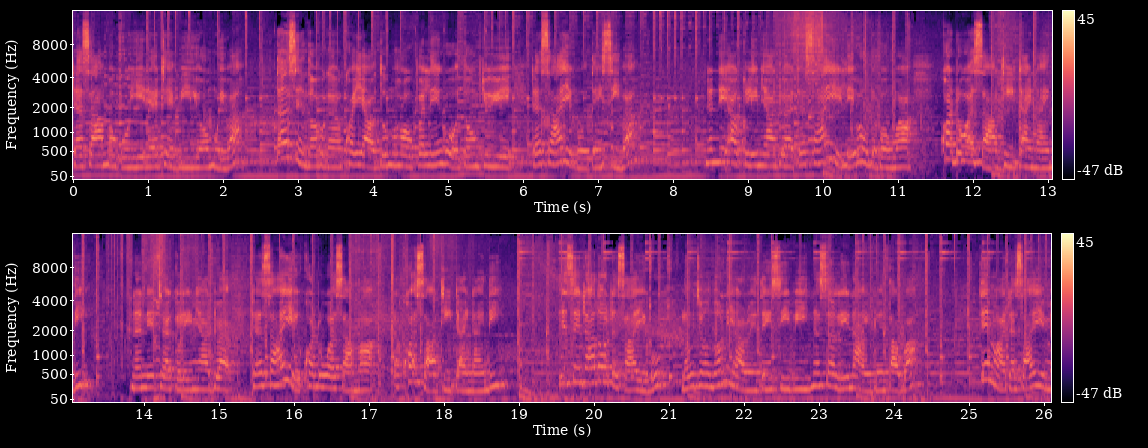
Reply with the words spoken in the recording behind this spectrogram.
ဓာတ်စားမုတ်ကိုရေထဲထည့်ပြီးရောမွေပါတန့်စင်သောပကံခွက်ရောက်သို့မဟုတ်ပလင်းကိုအသုံးပြု၍ဓာတ်စားရည်ကိုသိမ်းစီပါနှစ်နှစ်အောက်ကလေးများအတွက်ဓာတ်စားရည်လေးပုံတစ်ပုံမှာခွက်တဝက်စာအထိတိုင်နိုင်သည် နှစ်နှစ်ထက်ကလေးများအတွက်ဓာတ်စားရည်ခွက်တဝက်စာမှတစ်ခွက်စာအထိတိုင်နိုင်သည်ပြင်ဆင်ထားသောဓာတ်စားရည်ကိုလုံခြုံသောနေရာတွင်သိမ်းဆည်းပြီး24နာရီတွင်တောက်ပါတင့်မှာတစားရည်မ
